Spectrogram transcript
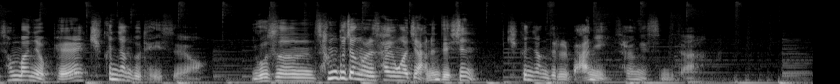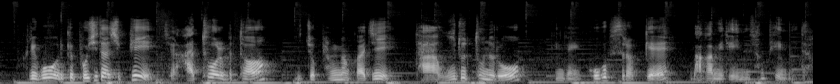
선반 옆에 키 큰 장도 되어 있어요. 이곳은 상부장을 사용하지 않은 대신 키 큰 장들을 많이 사용했습니다. 그리고 이렇게 보시다시피 제 아트월부터 이쪽 벽면까지 다 우드톤으로 굉장히 고급스럽게 마감이 되어 있는 상태입니다.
